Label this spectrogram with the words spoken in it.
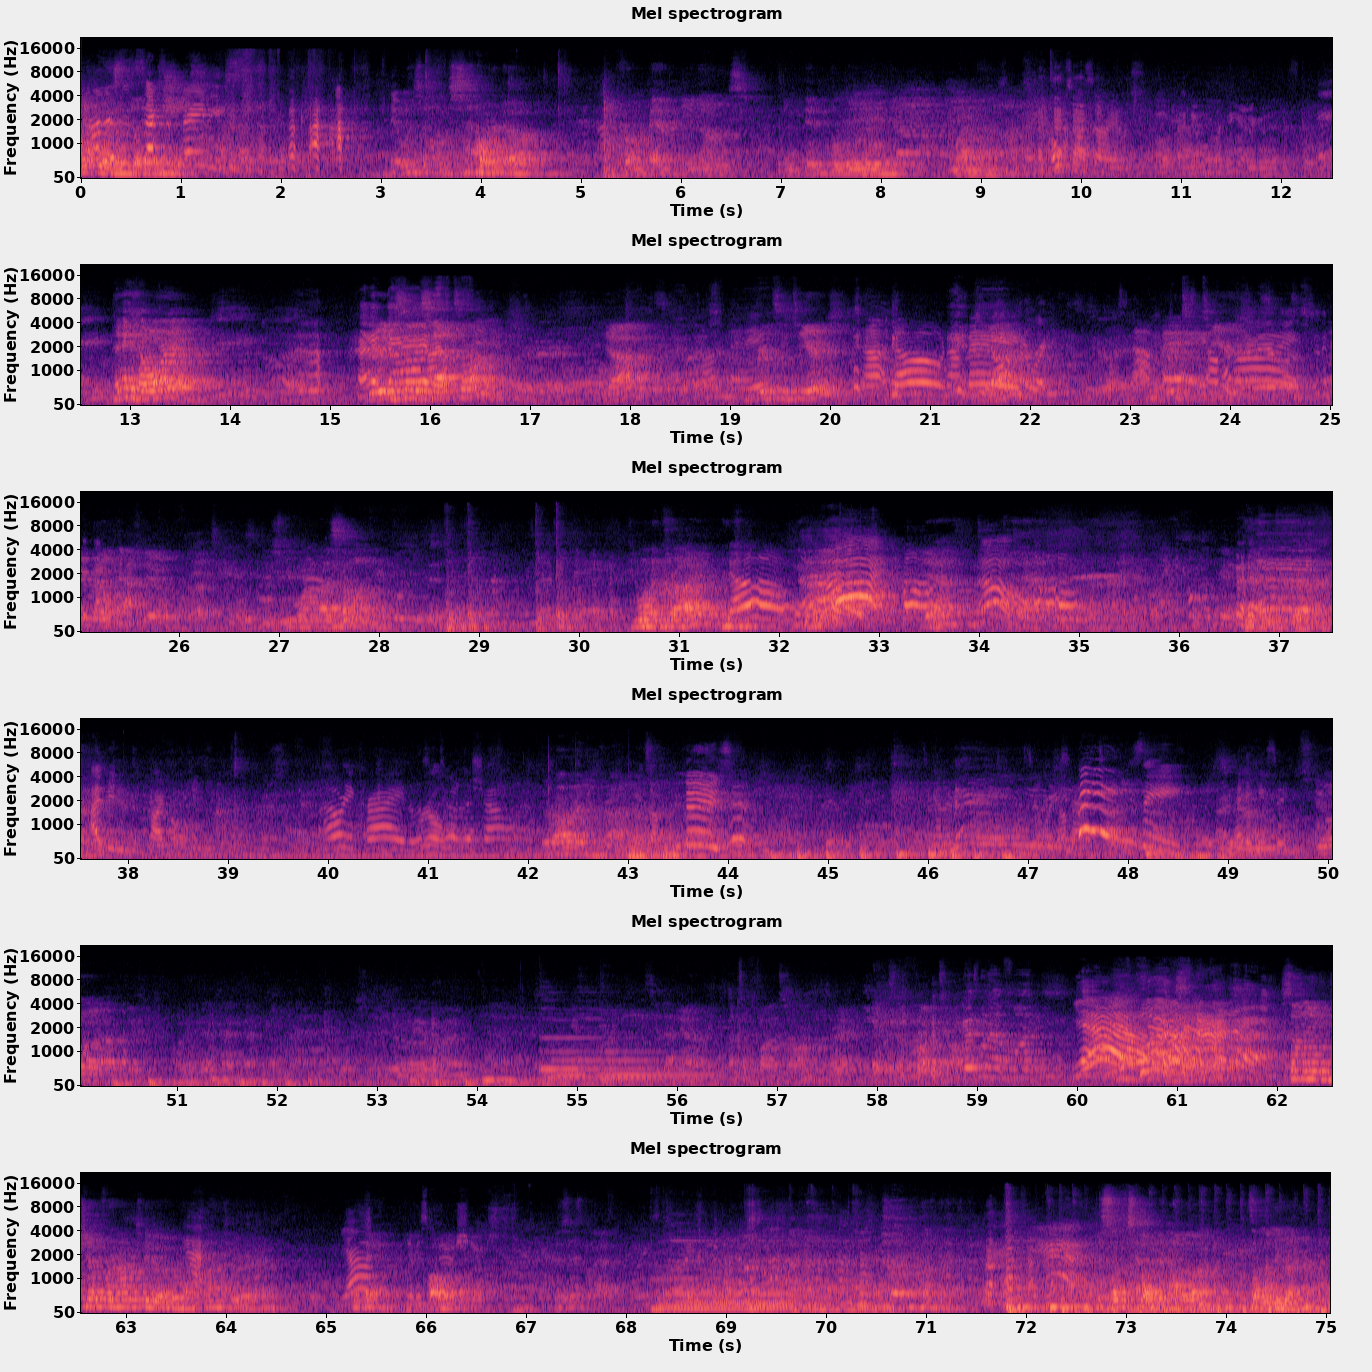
It was Anderson Sex delicious. It was on sourdough from Bambino's, and it blew my mind. Oh, sorry. Hey, how are you? Hey, Ready to sing a sad song? Yeah? Bring some tears? Not, no, not May. Not May. All right. Maybe we don't have to. Just be one last I've been cried. I already cried. Listen to it in the shower. They're already crying. It's amazing. Amazing. Amazing. Let's do a. Yeah, that's a fun song, right? That's a fun song. You guys want to have fun? Yeah. Yeah. Something you can jump around to, have fun to, right? Yeah. Okay. Give us a Oh, This song's called You're Not Alone. It's on the new record.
